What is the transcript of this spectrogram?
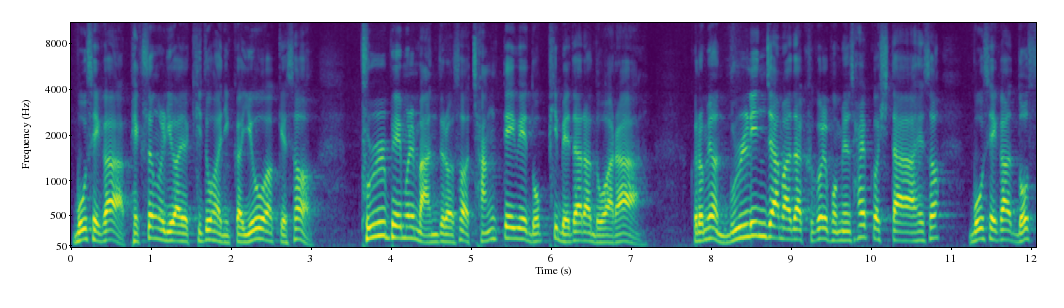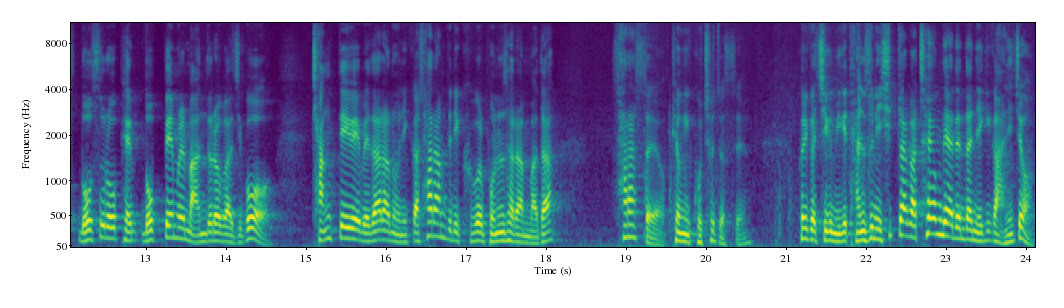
모세가 백성을 위하여 기도하니까 여호와께서 불뱀을 만들어서 장대 위에 높이 매달아 놓아라. 그러면 물린 자마다 그걸 보면 살 것이다 해서 모세가 노, 수로 노뱀을 만들어 가지고 장대 위에 매달아 놓으니까 사람들이 그걸 보는 사람마다 살았어요. 병이 고쳐졌어요. 그러니까 지금 이게 단순히 십자가 처형돼야 된다는 얘기가 아니죠.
